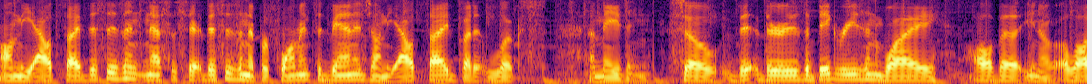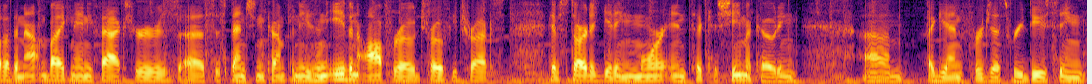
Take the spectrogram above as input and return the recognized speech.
on the outside. This isn't necessary, this isn't a performance advantage on the outside, but it looks amazing. So th there is a big reason why all the, you know, a lot of the mountain bike manufacturers, uh, suspension companies, and even off-road trophy trucks have started getting more into Kashima coating, um, again, for just reducing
